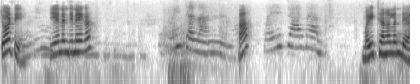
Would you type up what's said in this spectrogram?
ಚೋಟಿ ಏನಂದಿನ ಈಗ? ಮೈ ಚಾನಲ್ ಅಂದ್ಯಾ?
